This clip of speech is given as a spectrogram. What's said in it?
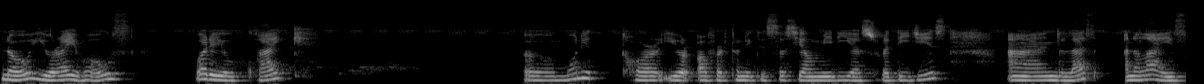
know your rivals what do you look like? Uh, monitor your opportunity social media strategies and last analyze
